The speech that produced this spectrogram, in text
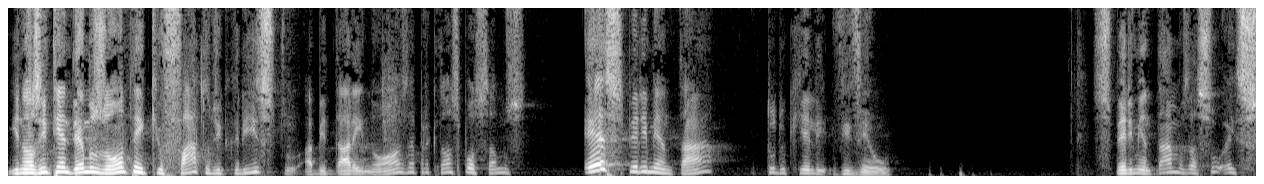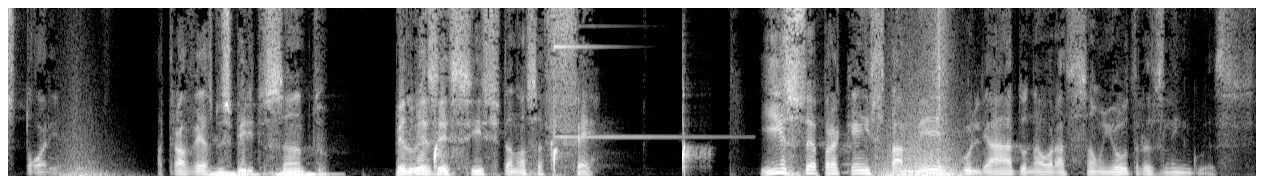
E nós entendemos ontem que o fato de Cristo habitar em nós é para que nós possamos experimentar tudo que ele viveu. Experimentarmos a sua história através do Espírito Santo, pelo exercício da nossa fé. Isso é para quem está mergulhado na oração em outras línguas.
